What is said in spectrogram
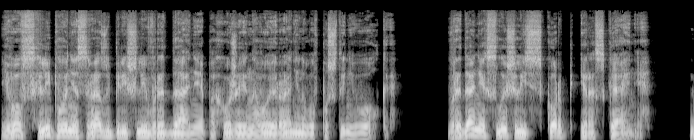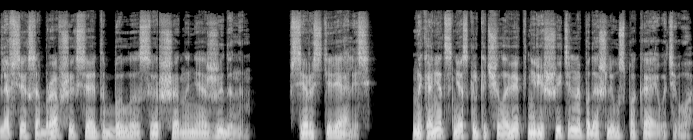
Его всхлипывания сразу перешли в рыдания, похожие на вой раненого в пустыне волка. В рыданиях слышались скорбь и раскаяние. Для всех собравшихся это было совершенно неожиданным. Все растерялись. Наконец, несколько человек нерешительно подошли успокаивать его.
